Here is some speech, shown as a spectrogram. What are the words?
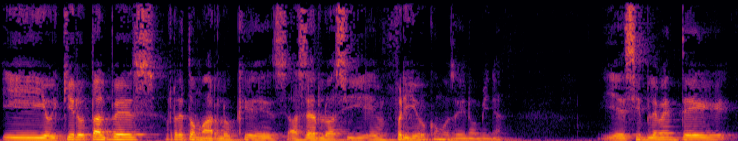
Y hoy quiero tal vez retomar lo que es hacerlo así en frío, como se denomina. Y es simplemente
